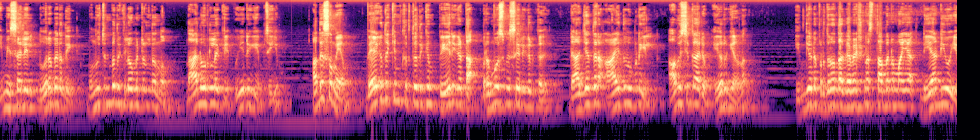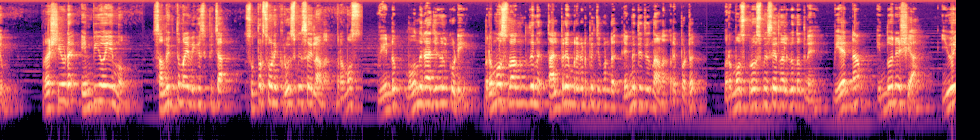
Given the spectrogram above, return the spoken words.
ഈ മിസൈലിൽ ദൂരപരിധി മുന്നൂറ്റൻപത് കിലോമീറ്ററിൽ നിന്നും നാനൂറിലേക്ക് ഉയരുകയും ചെയ്യും. അതേസമയം വേഗതയ്ക്കും കൃത്യതയ്ക്കും പേരുകെട്ട ബ്രഹ്മോസ് മിസൈലുകൾക്ക് രാജ്യാന്തര ആയുധ വിപണിയിൽ ആവശ്യക്കാരും ഏറുകയാണ്. ഇന്ത്യയുടെ പ്രതിരോധ ഗവേഷണ സ്ഥാപനമായ ഡിആർഡിഒയും റഷ്യയുടെ എൻ ബി ഒയും സംയുക്തമായി വികസിപ്പിച്ച സൂപ്പർസോണിക് ക്രൂസ് മിസൈലാണ് ബ്രഹ്മോസ്. വീണ്ടും മൂന്ന് രാജ്യങ്ങൾ കൂടി ബ്രഹ്മോസ് വാങ്ങുന്നതിന് താല്പര്യം പ്രകടിപ്പിച്ചുകൊണ്ട് രംഗത്തെത്തിയെന്നാണ് റിപ്പോർട്ട്. ബ്രഹ്മോസ് ക്രൂസ് മിസൈൽ നൽകുന്നതിന് വിയറ്റ്നാം ഇന്തോനേഷ്യ യു എ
